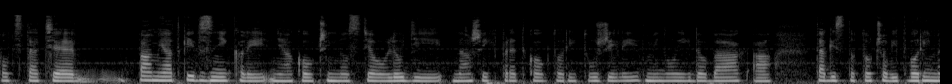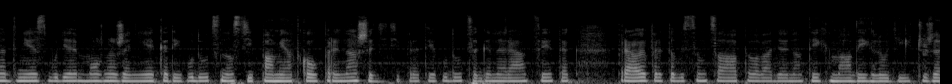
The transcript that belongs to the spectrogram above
podstate pamiatky vznikli nejakou činnosťou ľudí, našich predkov, ktorí tu žili v minulých dobách a Takisto to, čo vytvoríme dnes, bude možno, že niekedy v budúcnosti pamiatkou pre naše deti, pre tie budúce generácie, tak práve preto by som chcela apelovať aj na tých mladých ľudí. Čiže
